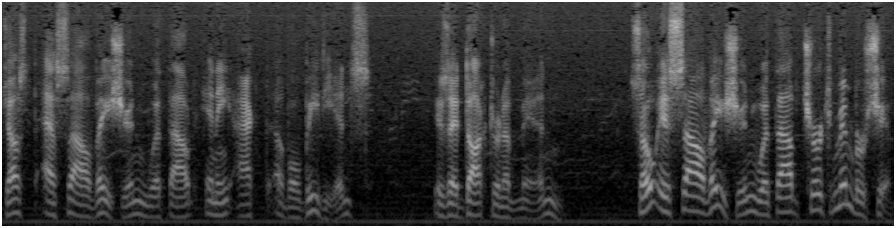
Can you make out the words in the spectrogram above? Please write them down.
Just as salvation without any act of obedience is a doctrine of men, so is salvation without church membership.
